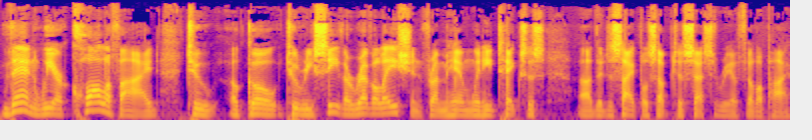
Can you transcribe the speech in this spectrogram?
then we are qualified to uh, go to receive a revelation from him when he takes us, uh, the disciples, up to Caesarea Philippi.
